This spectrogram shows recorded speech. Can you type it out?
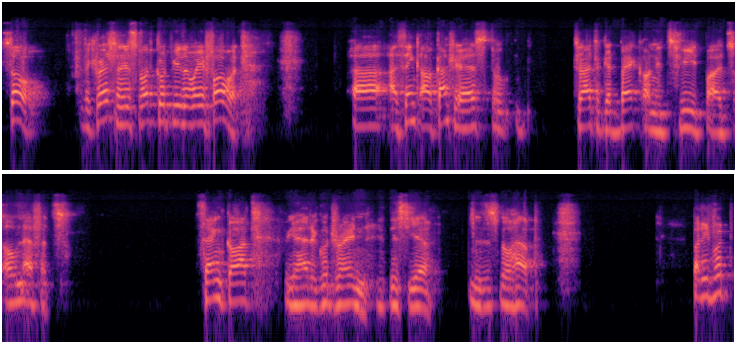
So the question is, what could be the way forward? uh, I think our country has to try to get back on its feet by its own efforts. Thank God we had a good rain this year. This will help. But it would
